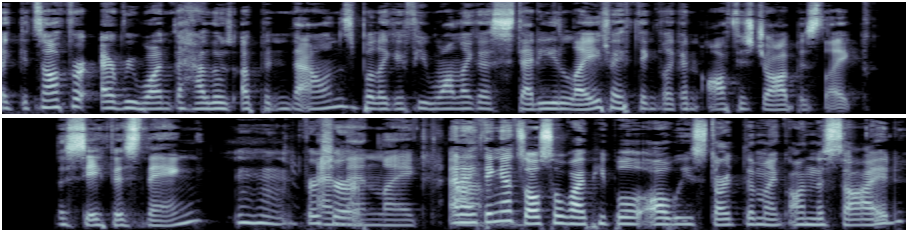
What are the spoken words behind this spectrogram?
Like it's not for everyone to have those up and downs, but like if you want like a steady life, I think like an office job is like the safest thing. Mm-hmm, for and sure. And like And I think um, that's also why people always start them like on the side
